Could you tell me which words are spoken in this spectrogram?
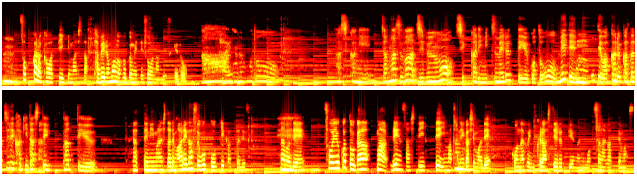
うん、そこから変わっていきました。食べるもの含めてそうなんですけど。あはい、なるほど。確かに。じゃあまずは自分をしっかり見つめるっていうことを目で見て分かる形で書き出していったっていう、うん、やってみました。でもあれがすごく大きかったです。なのでそういうことがまあ連鎖していって今種子島でこんな風に暮らしているっていうのにもつながってます、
